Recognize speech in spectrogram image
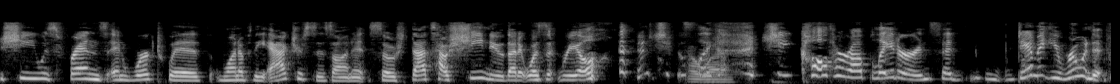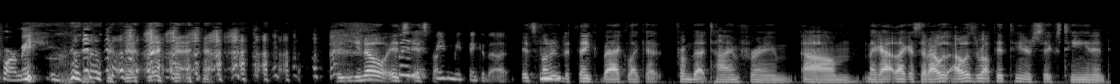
she was friends and worked with one of the actresses on it, so that's how she knew that it wasn't real. she was Oh, like, wow. she called her up later and said, "Damn it, you ruined it for me." you know, it's but it's it made me think of that. it's funny to think back like at, from that time frame. Um, like I, like I said, I was I was about 15 or 16, and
